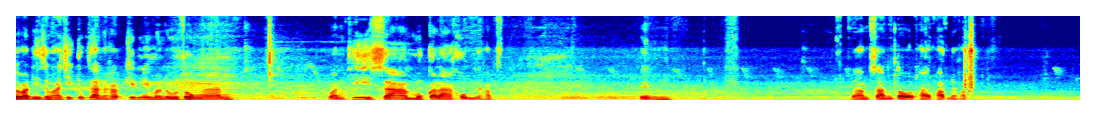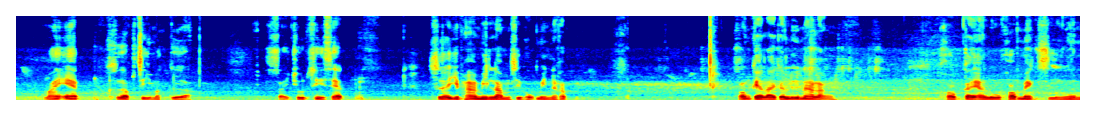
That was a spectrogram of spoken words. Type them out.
สวัสดีสมาชิกทุกท่านนะครับ คลิปนี้มาดูส่งงานวันที่ 3 มกราคมนะครับ เป็น ด้ามสั้นต่อท้ายพับนะครับ ไม้แอดเคลือบสีมะเกลือ ใส่ชุดสีเซตเสื้อ 25 มิลลำ16 มิลนะครับ พร้อมแกะลายกันลื่นหน้าหลังครอบไกอะลูครอบแม็กสีเงิน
